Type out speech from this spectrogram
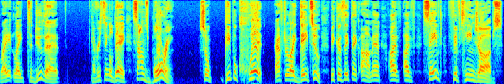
right? Like to do that every single day sounds boring. So people quit after like day two because they think, oh man, I've I've saved 15 jobs.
